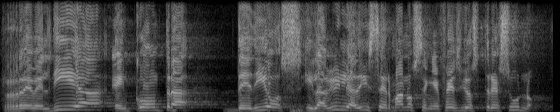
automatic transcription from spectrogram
Rebeldía en contra de Dios. Y la Biblia dice, hermanos, en Efesios 3.1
